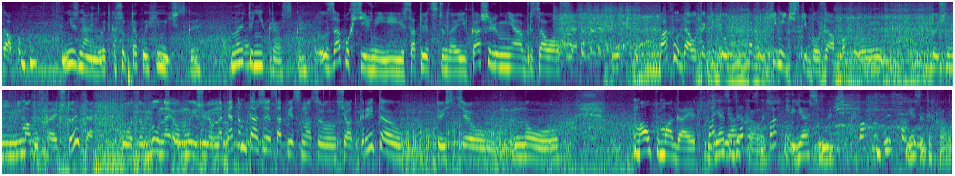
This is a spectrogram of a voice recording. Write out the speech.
запах. Не знаю, это что-то такое химическое. Но это не краска. Запах сильный, и, соответственно, и кашель у меня образовался. Пахло, да, вот каким-то вот такой вот химический был запах. Точно не, не могу сказать, что это. Вот, был на, мы живем на пятом этаже, соответственно, у нас все открыто. То есть, ну, мало помогает. Я задыхалась. Я астматик. Я задыхалась.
